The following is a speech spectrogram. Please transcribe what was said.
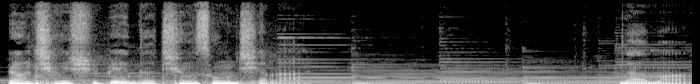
让情绪变得轻松起来，那么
